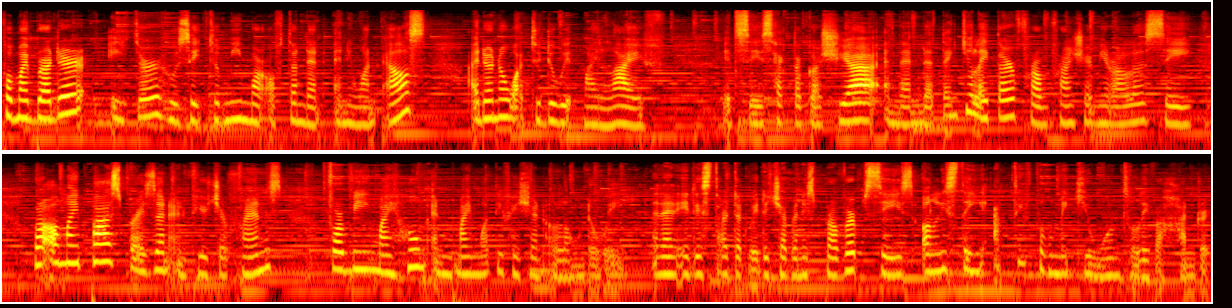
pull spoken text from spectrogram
"For my brother Aitor, who said to me more often than anyone else." I don't know what to do with my life. It says Hector Garcia, and then the thank you letter from Francesc Miralles say, For all my past, present, and future friends, for being my home and my motivation along the way. And then it is started with the Japanese proverb says, Only staying active will make you want to live a hundred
